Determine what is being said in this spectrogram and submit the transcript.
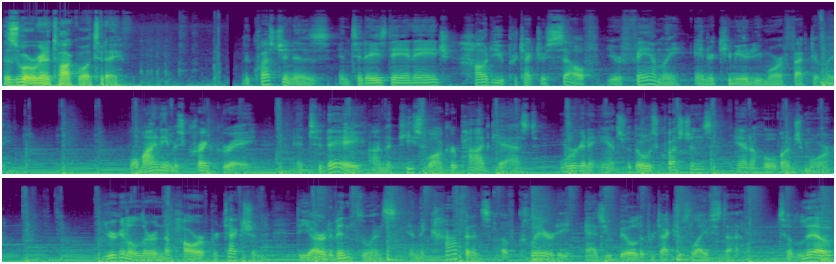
this is what we're going to talk about today. The question is in today's day and age, how do you protect yourself, your family, and your community more effectively? Well, my name is Craig Gray, and today on the Peace Walker podcast, we're going to answer those questions and a whole bunch more. You're going to learn the power of protection, the art of influence, and the confidence of clarity as you build a protector's lifestyle to live,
